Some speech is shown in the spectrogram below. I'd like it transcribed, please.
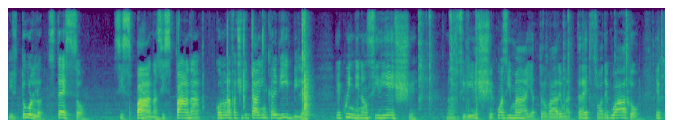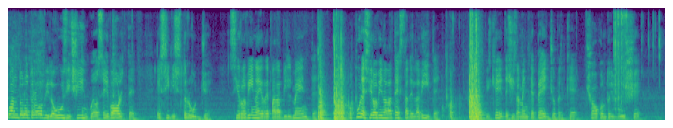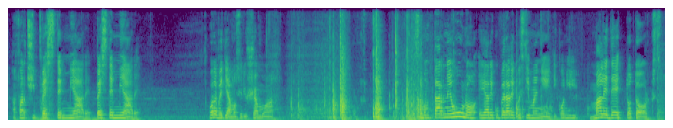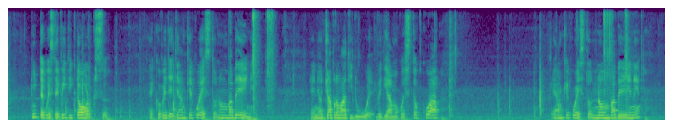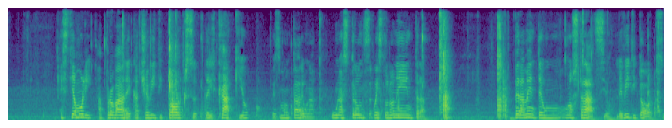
il tool stesso si spana, si spana con una facilità incredibile e quindi non si riesce non si riesce quasi mai a trovare un attrezzo adeguato e quando lo trovi lo usi 5 o 6 volte e si distrugge, si rovina irreparabilmente oppure si rovina la testa della vite, il che è decisamente peggio perché ciò contribuisce a farci bestemmiare, bestemmiare. Ora vediamo se riusciamo a smontarne uno e a recuperare questi magneti con il maledetto Torx. Tutte queste viti Torx, ecco vedete anche questo non va bene e ne ho già provati due. Vediamo questo qua e anche questo non va bene. E stiamo lì a provare cacciaviti Torx del cacchio per smontare una, una stronza. Questo non entra. Veramente un, uno strazio. Le viti Torx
